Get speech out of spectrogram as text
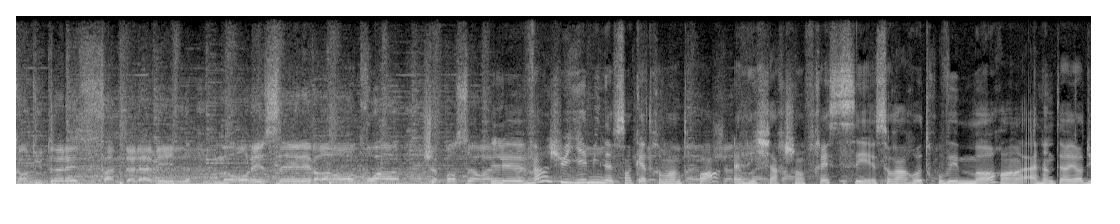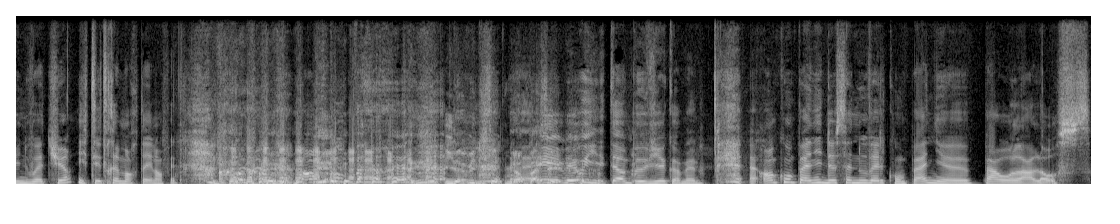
Quand toutes les femmes de la ville m'auront laissé les bras en croix, je penserai. Le 20 juillet 1983, Richard Chanfray sera retrouvé mort hein, à l'intérieur d'une voiture. Il était très mortel en fait. Il a vu 17 000 ans Eh, passer. mais oui, il était un peu vieux quand même. Euh, En compagnie de sa nouvelle compagne, euh, Paola Los.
